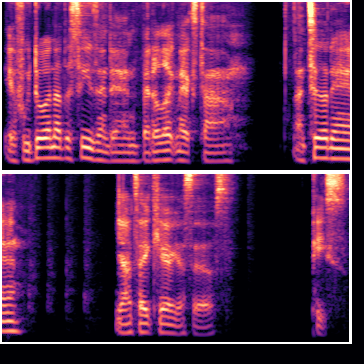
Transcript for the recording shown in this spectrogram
if we do another season, then better luck next time. Until then, y'all take care of yourselves. Peace.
